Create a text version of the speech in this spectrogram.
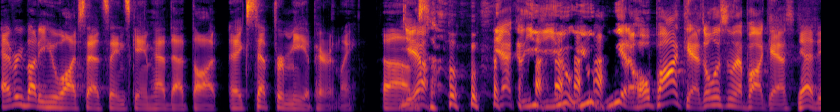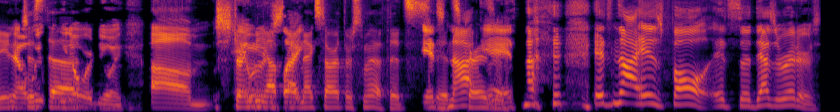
Everybody who watched that Saints game had that thought, except for me, apparently. Um, yeah, so yeah. Because you, you, you, we had a whole podcast. Don't listen to that podcast. Yeah, dude. You know, just, we, uh, we, know what we're doing. Um, stringing up like, next to Arthur Smith. It's it's, it's not. Crazy. Yeah, it's not. It's not his fault. It's the Desmond Ridders.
